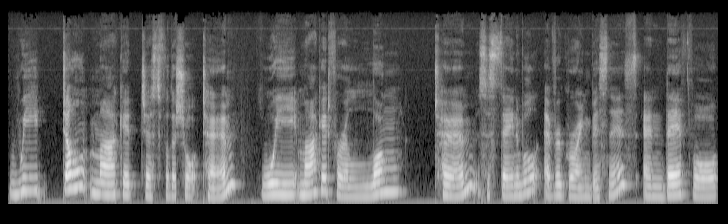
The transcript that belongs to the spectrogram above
we don't market just for the short term. We market for a long term, sustainable, ever growing business, and therefore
